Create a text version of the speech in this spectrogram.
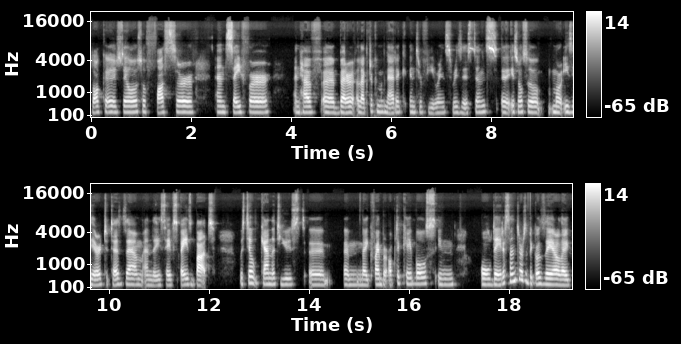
blockage. They're also faster and safer and have better electromagnetic interference resistance. Uh, it's also more easier to test them and they save space, but we still cannot use um, um, like fiber optic cables in all data centers because they are like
